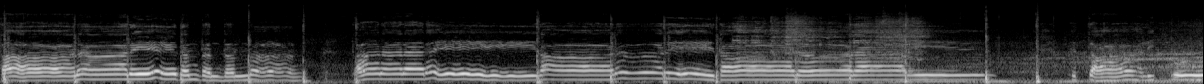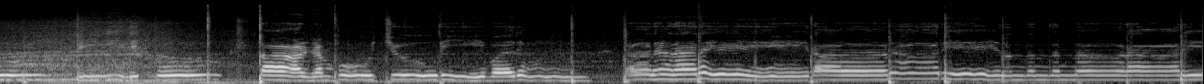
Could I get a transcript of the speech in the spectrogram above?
താനാരേ തൻ തൻ തന്ന താനാരേ താനാരേ താനാരേ താലിപ്പൂ പീലിപ്പൂ താഴം പൂച്ചൂടി വരും താനാരേ താനാരേ തൻ തൻ തന്നാരേ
